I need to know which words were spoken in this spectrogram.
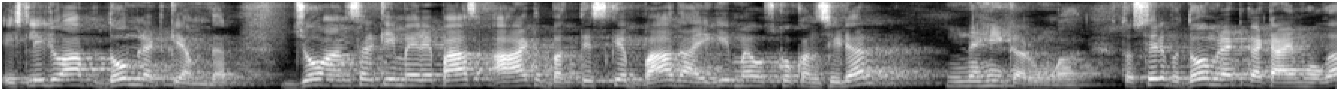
इसलिए जो आप दो मिनट के अंदर, जो आंसर की मेरे पास आठ बत्तीस के बाद आएगी, मैं उसको कंसीडर नहीं करूँगा। तो सिर्फ़ दो मिनट का टाइम होगा।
